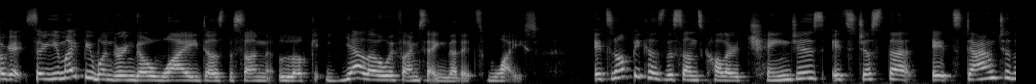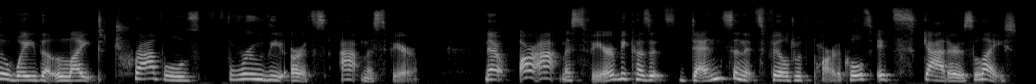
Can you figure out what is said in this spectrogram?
okay, so you might be wondering though, why does the sun look yellow if I'm saying that it's white? It's not because the sun's color changes, it's just that it's down to the way that light travels through the Earth's atmosphere. Now, our atmosphere, because it's dense and it's filled with particles, it scatters light.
